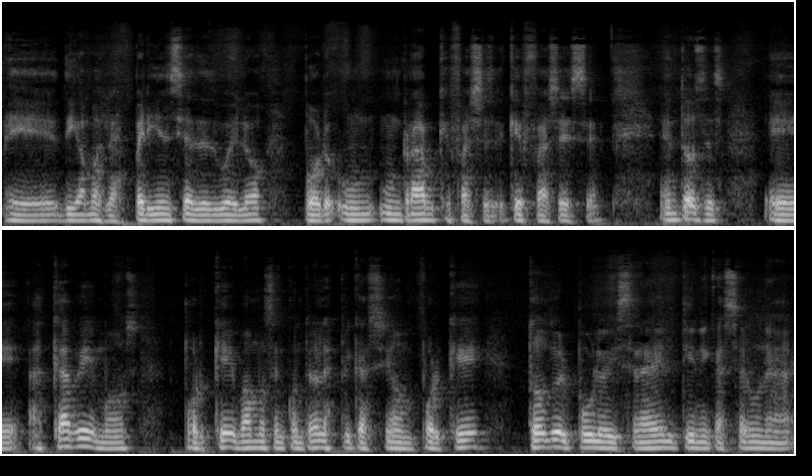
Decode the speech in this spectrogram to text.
eh, digamos, la experiencia de duelo por un, un rab que fallece, que fallece. Entonces, eh, acá vemos por qué vamos a encontrar la explicación, por qué todo el pueblo de Israel tiene que hacer una,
